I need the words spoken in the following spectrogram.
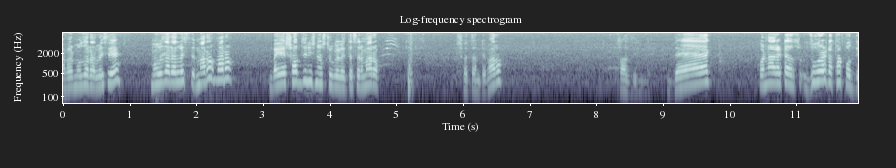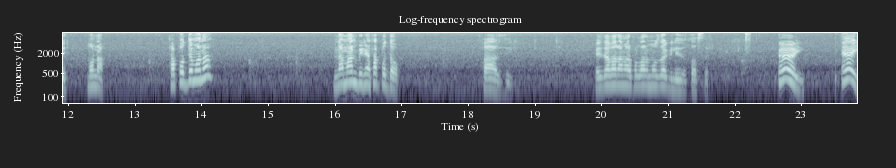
আবার মজারা লইছে মজারা লইছে মারো মারো। ভাইয়া সব জিনিস নষ্ট করে লইতেছে মারো। শয়তানটে মারো। ফাজিল। দেখ কোনার একটা জোর একটা থাপড় দে মনা। থাপড় দে মনা। না মানবি না থাপড় দাও। ফাজি। এই যাবার আমার ফলার মজা গিলি যত আছে এই এই।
